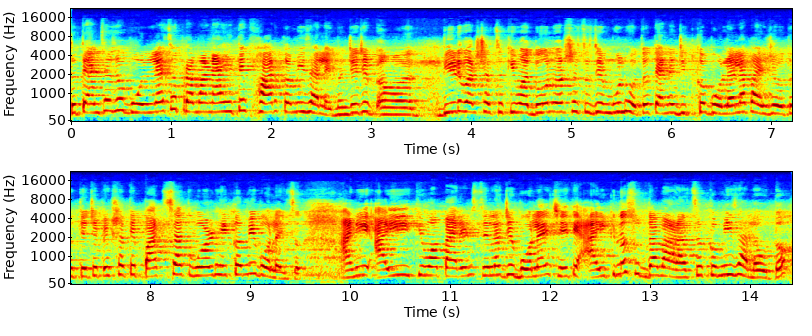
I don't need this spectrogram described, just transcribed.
तर त्यांचा जो बोलण्याचं प्रमाण आहे ते फार कमी झालं आहे म्हणजे जे दीड वर्षाचं किंवा दोन वर्षाचं जे मूल होतं त्याने जितकं बोलायला पाहिजे होतं त्याच्यापेक्षा ते पाच सात वर्ड हे कमी बोलायचं. आणि आई किंवा पॅरेंट्स त्याला जे बोलायचे ते ऐकणं सुद्धा बाळाचं कमी झालं होतं.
